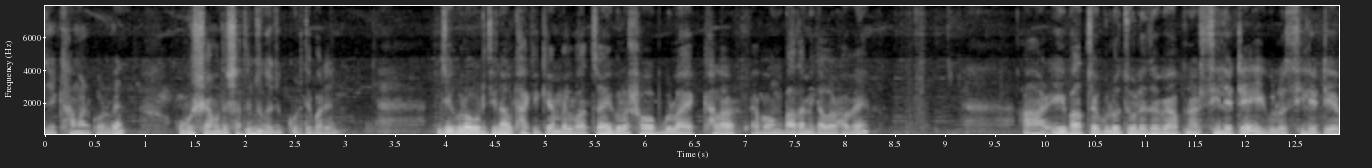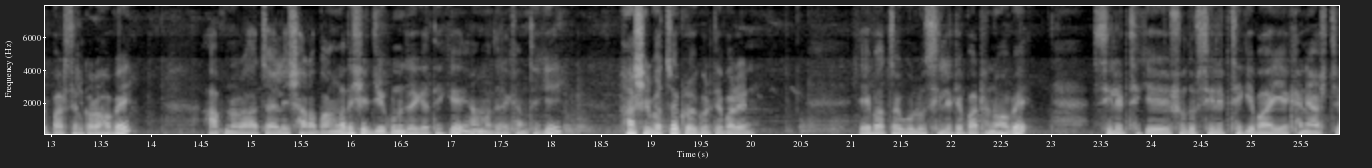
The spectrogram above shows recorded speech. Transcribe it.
যে খামার করবেন, অবশ্যই আমাদের সাথে যোগাযোগ করতে পারেন। যেগুলো অরিজিনাল খাকি ক্যাম্বেল বাচ্চা, এগুলো সবগুলো এক কালার এবং বাদামি কালার হবে। আর এই বাচ্চাগুলো চলে যাবে আপনার সিলেটে, এগুলো সিলেটে পার্সেল করা হবে। আপনারা চাইলে সারা বাংলাদেশের যে কোনো জায়গা থেকে আমাদের এখান থেকে হাঁসের বাচ্চা ক্রয় করতে পারেন। এই বাচ্চাগুলো সিলেটে পাঠানো হবে। সিলেট থেকে শুধু সিলেট থেকে ভাই এখানে আসছে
